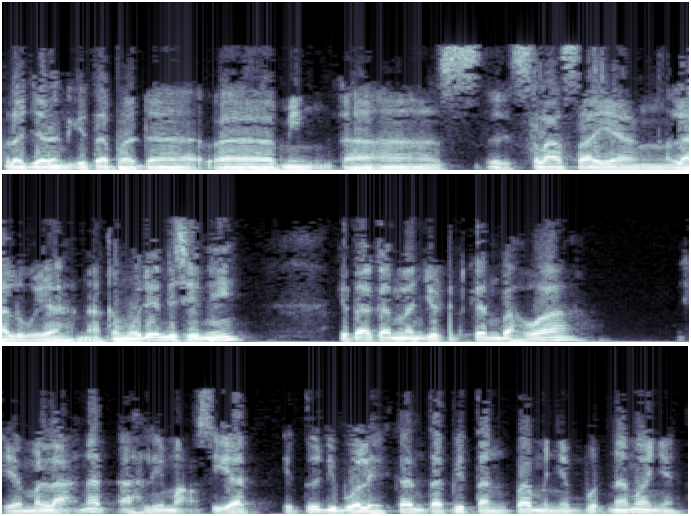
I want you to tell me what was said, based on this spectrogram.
pelajaran kita pada uh, ming, uh, Selasa yang lalu ya. Nah kemudian di sini kita akan lanjutkan bahwa ya melaknat ahli maksiat itu dibolehkan tapi tanpa menyebut namanya.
